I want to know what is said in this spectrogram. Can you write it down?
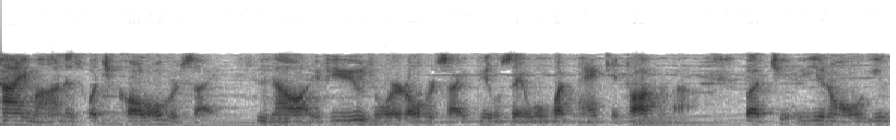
time on is what you call oversight. Mm-hmm. Now, if you use the word oversight, people say, "Well, what in the heck are you talking about?" But you, you know, you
